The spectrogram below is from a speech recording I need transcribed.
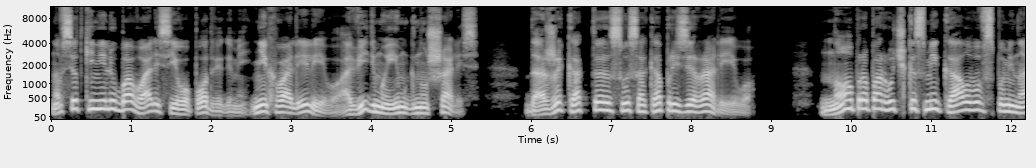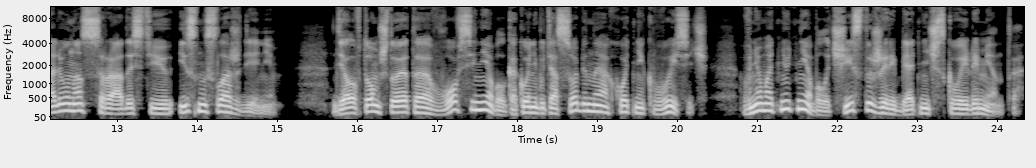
но все-таки не любовались его подвигами, не хвалили его, а, видимо, им гнушались. Даже как-то свысока презирали его. Но про поручика Смекалова вспоминали у нас с радостью и с наслаждением. Дело в том, что это вовсе не был какой-нибудь особенный охотник высечь. В нем отнюдь не было чисто жеребятнического элемента.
